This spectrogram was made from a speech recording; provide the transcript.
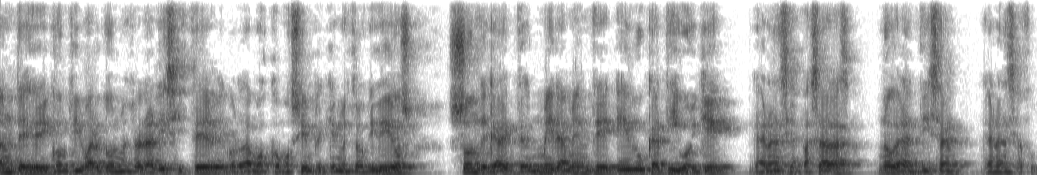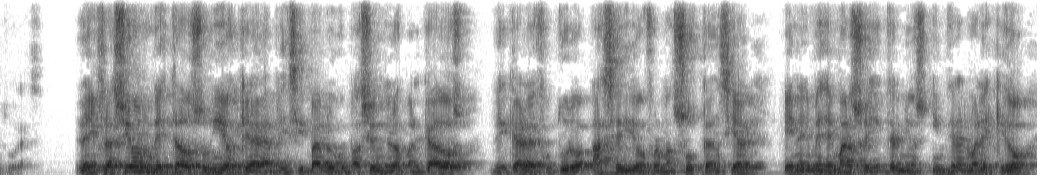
Antes de continuar con nuestro análisis, te recordamos como siempre que nuestros videos son de carácter meramente educativo y que ganancias pasadas no garantizan ganancias futuras. La inflación de Estados Unidos, que era la principal preocupación de los mercados de cara al futuro, ha cedido en forma sustancial en el mes de marzo y en términos interanuales quedó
